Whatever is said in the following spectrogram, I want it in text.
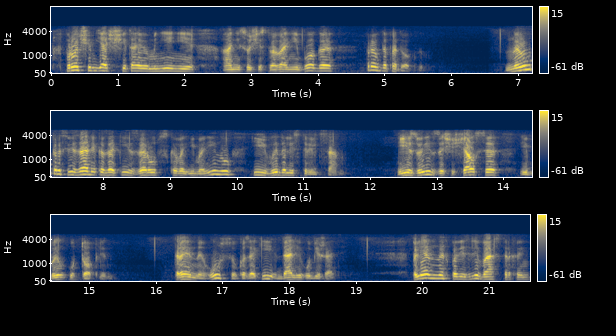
Впрочем, я считаю мнение о несуществовании Бога правдоподобным. На утро связали казаки Заруцкого и Марину и выдали стрельцам. Иезуит защищался и был утоплен. Трене Усу казаки дали убежать. Пленных повезли в Астрахань,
